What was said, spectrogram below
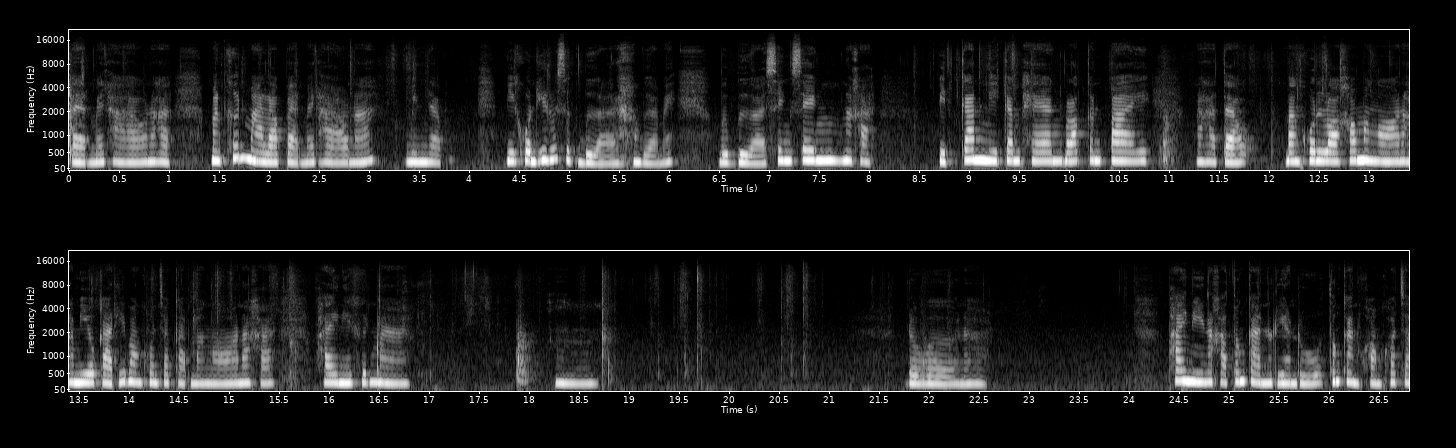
แปดไม้เท้านะคะ มันขึ้นมาแล้วแปดไม้เท้านะมินอยากมีคนที่รู้สึกเบื่อเบื่อไหมเบื่อเบื่อเซ็งเซ็งๆนะคะ ปิดกั้นมีกำแพงบล็อกกันไปนะคะ แต่บางคนรอเขามาง้อนะคะ มีโอกาสที่บางคนจะกลับมาง้อนะคะไพ่นี้ขึ้นมา อืม The World นะคะไพ่นี้นะคะต้องการเรียนรู้ต้องการความเข้าใจ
